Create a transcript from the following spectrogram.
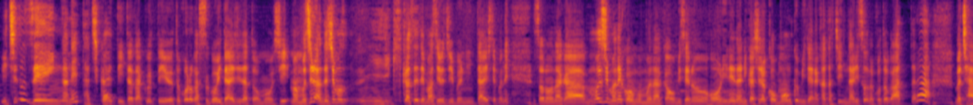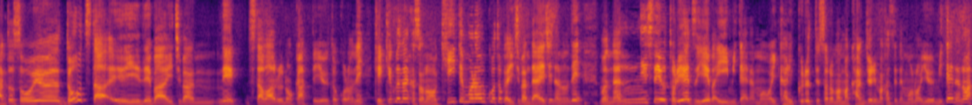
一度全員がね、立ち返っていただくっていうところがすごい大事だと思うし、まあもちろん私も聞かせてますよ、自分に対してもね。そのなんか、もしもね、今後もなんかお店の方にね、何かしらこう文句みたいな形になりそうなことがあったら、まあちゃんとそういう、どう伝えれば一番ね、伝わるのかっていうところね。結局なんかその、聞いてもらうことが一番大事なので、まあ何にせよとりあえず言えばいいみたいな、もう怒り狂ってそのまま感情に任せて物を言うみたいなのは、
